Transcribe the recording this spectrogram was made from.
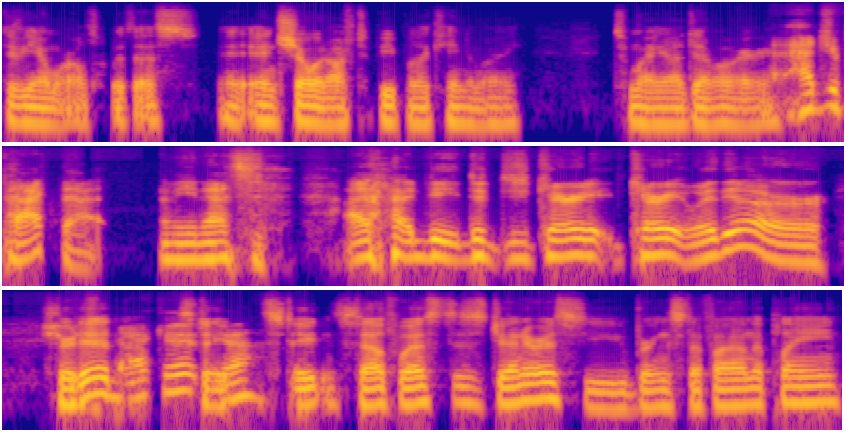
to VMworld with this and show it off to people that came to my to my uh, demo area. How'd you pack that? I mean, that's I, would be. Did you carry carry it with you, or sure did? State, yeah. State Southwest is generous. You bring stuff on the plane.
